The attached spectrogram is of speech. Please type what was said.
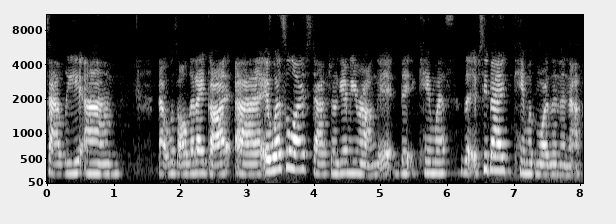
sadly. Um, that was all that I got. Uh, it was a lot of stuff, don't get me wrong. It, it came with, the Ipsy bag came with more than enough.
